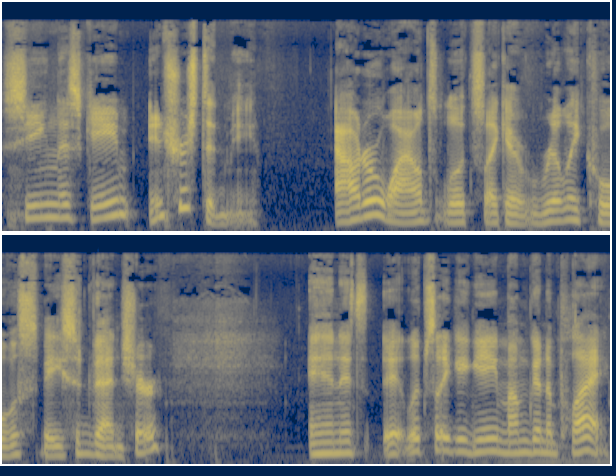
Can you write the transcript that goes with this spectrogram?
seeing this game interested me. Outer Wilds looks like a really cool space adventure, and it's it looks like a game I'm to play.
